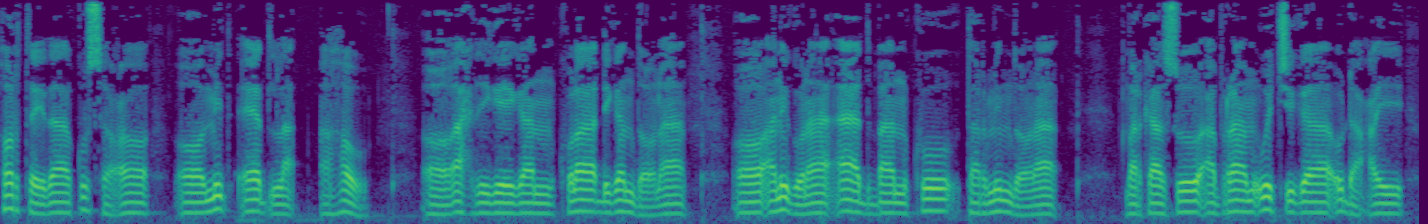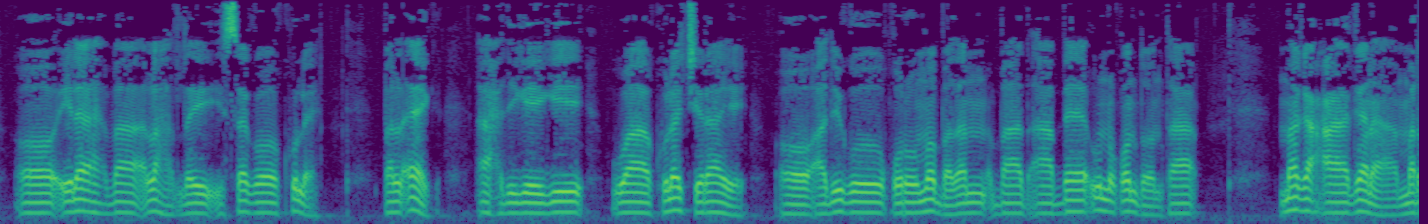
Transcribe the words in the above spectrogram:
hortayda ku soco oo mid eedla ahow oo axdigaygan kula dhigan doonaa oo aniguna aad baan ku tarmin doonaa markaasuu abraham wejiga u dhacay oo ilaah baa la hadlay isagoo ku leh bal eeg axdigaygii waa kula jiraaye oo adigu qurumo badan baad aabbe u noqon doontaa magacaagana mar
